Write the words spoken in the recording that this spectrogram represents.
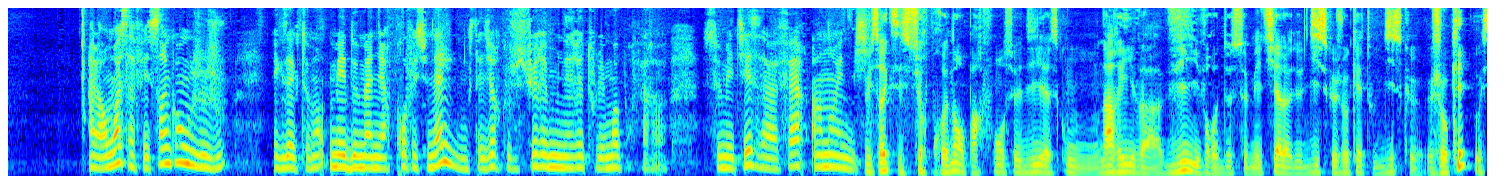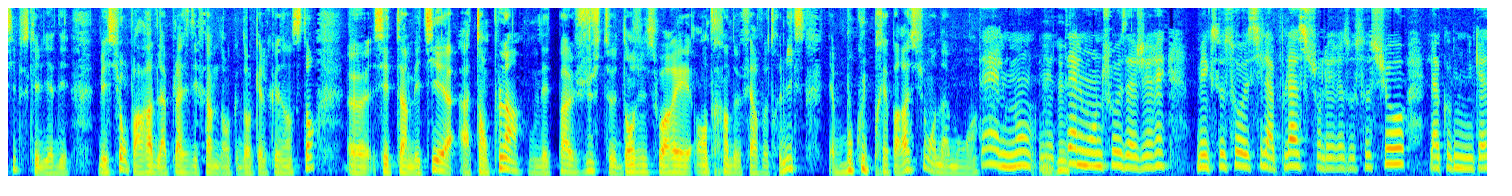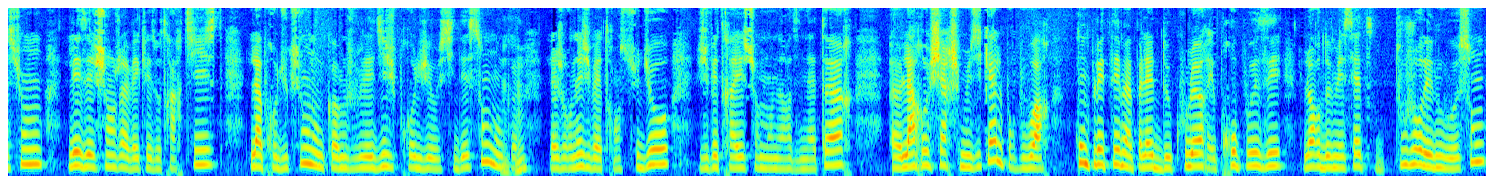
Alors moi, ça fait 5 ans que je joue, exactement, mais de manière professionnelle, donc c'est-à-dire que je suis rémunérée tous les mois pour faire euh, ce métier, ça va faire un an et demi. c'est vrai que c'est surprenant. Parfois, on se dit est-ce qu'on arrive à vivre de ce métier-là de disque jockey ou disque jockey aussi Parce qu'il y a des messieurs, on parlera de la place des femmes dans, quelques instants. Euh, c'est un métier à, temps plein. Vous n'êtes pas juste dans une soirée en train de faire votre mix. Il y a beaucoup de préparation en amont. Hein. Tellement, il y a mhm. tellement de choses à gérer. Mais que ce soit aussi la place sur les réseaux sociaux, la communication, les échanges avec les autres artistes, la production. Donc, comme je vous l'ai dit, je produis aussi des sons. Donc, mhm. euh, la journée, je vais être en studio, je vais travailler sur mon ordinateur, euh, la recherche musicale pour pouvoir compléter ma palette de couleurs et proposer lors de mes sets toujours des nouveaux sons,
